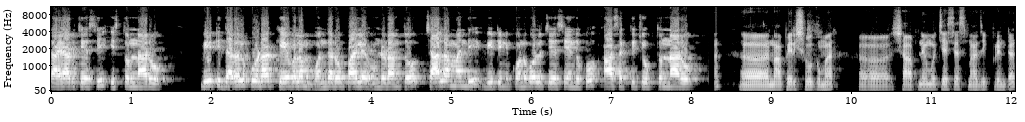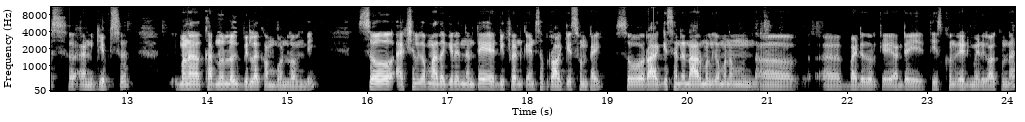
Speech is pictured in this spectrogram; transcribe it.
తయారు చేసి ఇస్తున్నారు. వీటి ధరలు కూడా కేవలం వంద రూపాయలే ఉండడంతో చాలా మంది వీటిని కొనుగోలు చేసేందుకు ఆసక్తి చూపుతున్నారు. నా పేరు శివకుమార్. షాప్ నేమ్ వచ్చేసేసి మ్యాజిక్ ప్రింటర్స్ అండ్ గిఫ్ట్స్. మన కర్నూలులో బిర్లా కాంపౌండ్లో ఉంది. సో యాక్చువల్గా మా దగ్గర ఏంటంటే డిఫరెంట్ కైండ్స్ ఆఫ్ రాకీస్ ఉంటాయి. సో రాకీస్ అంటే నార్మల్గా మనం బయట దొరికే అంటే తీసుకొని రెడీమేడ్ కాకుండా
